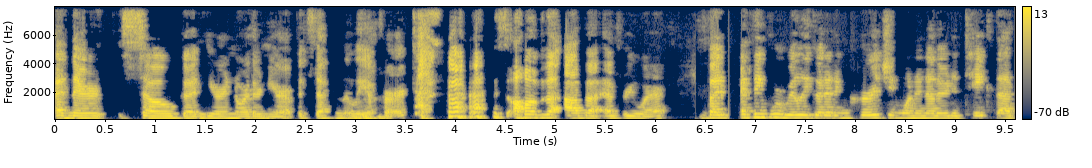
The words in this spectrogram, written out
And they're so good here in Northern Europe. It's definitely a perk. it's all of the ABBA everywhere. But I think we're really good at encouraging one another to take that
